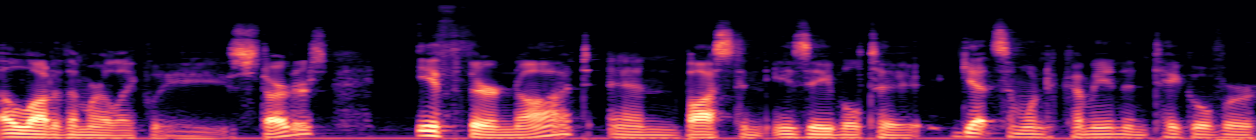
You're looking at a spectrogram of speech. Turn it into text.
a lot of them are likely starters if they're not, and Boston is able to get someone to come in and take over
